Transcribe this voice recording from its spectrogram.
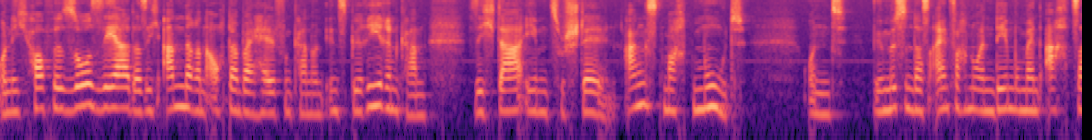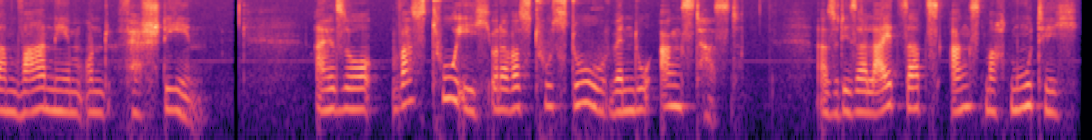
und ich hoffe so sehr, dass ich anderen auch dabei helfen kann und inspirieren kann, sich da eben zu stellen. Angst macht Mut und wir müssen das einfach nur in dem Moment achtsam wahrnehmen und verstehen. Also, was tue ich oder was tust du, wenn du Angst hast? Also dieser Leitsatz, Angst macht mutig,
